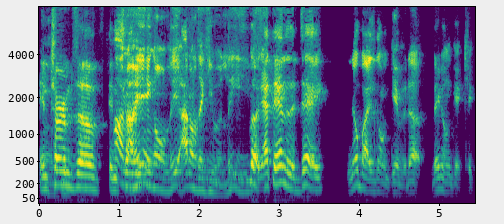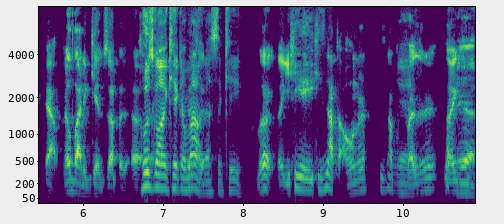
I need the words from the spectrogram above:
in terms of, in oh, no, terms, he ain't gonna leave. I don't think he would leave. look, at the end of the day, nobody's gonna give it up. They're gonna get kicked out. Nobody gives up. A, a, Who's going to kick him out? That's the key. look? Like, he he's not the owner. He's not the Yeah. president. Like, Yeah.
